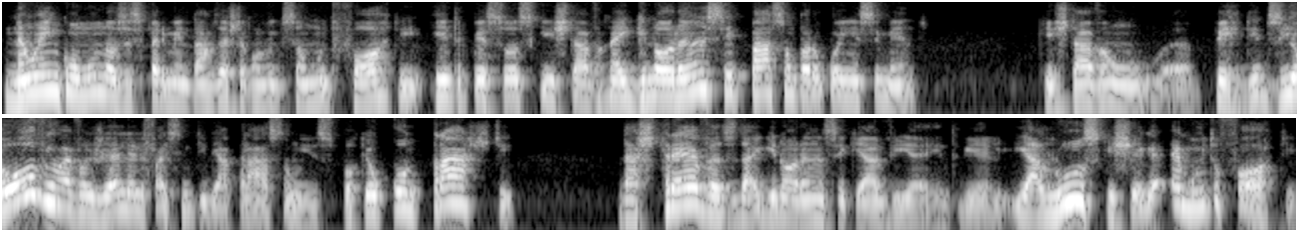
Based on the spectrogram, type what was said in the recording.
Não é incomum nós experimentarmos esta convicção muito forte entre pessoas que estavam na ignorância e passam para o conhecimento, que estavam uh, perdidos e ouvem o evangelho, ele faz sentido e abraçam isso, porque o contraste das trevas da ignorância que havia entre ele e a luz que chega é muito forte.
